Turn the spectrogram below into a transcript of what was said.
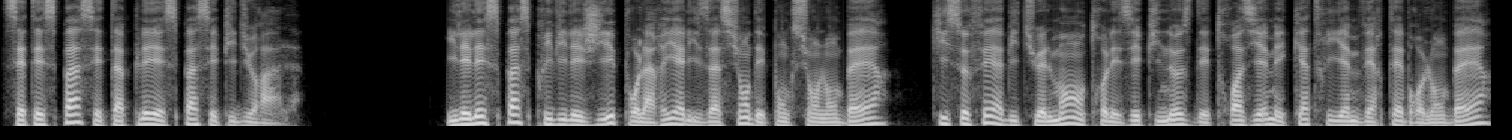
Cet espace est appelé espace épidural. Il est l'espace privilégié pour la réalisation des ponctions lombaires, qui se fait habituellement entre les épineuses des troisième et quatrième vertèbres lombaires,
